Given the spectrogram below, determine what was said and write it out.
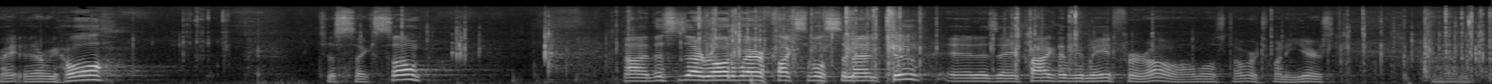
right in every hole, just like so. Now this is our Roadware Flexible Cement 2. It is a product that we made for, oh, almost over 20 years. Um,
